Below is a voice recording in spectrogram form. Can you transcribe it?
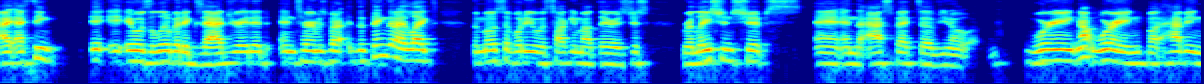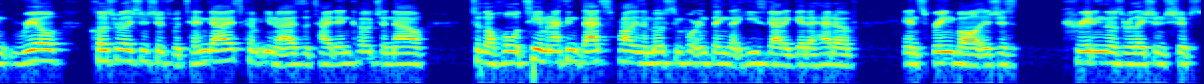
I, I think it, it was a little bit exaggerated in terms. But the thing that I liked the most of what he was talking about there is just relationships and, and the aspect of you know worrying, not worrying, but having real close relationships with 10 guys come, you know, as the tight end coach and now to the whole team. And I think that's probably the most important thing that he's got to get ahead of in spring ball is just creating those relationships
